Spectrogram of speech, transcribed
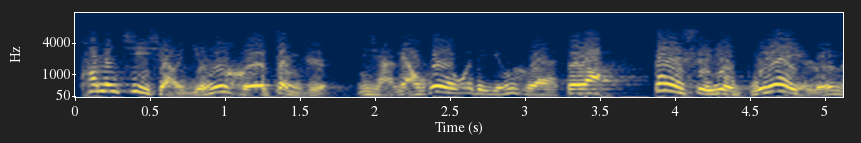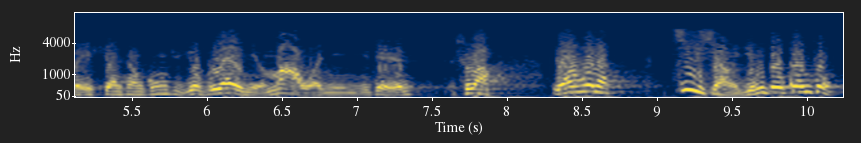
他们既想迎合政治，你想两会我得迎合呀，对吧？但是又不愿意沦为宣传工具，又不愿意你们骂我，你你这人是吧？然后呢，既想赢得观众，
